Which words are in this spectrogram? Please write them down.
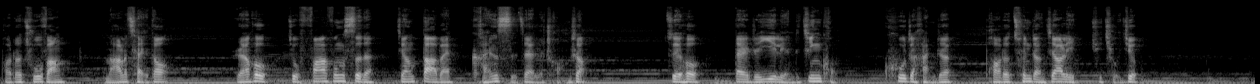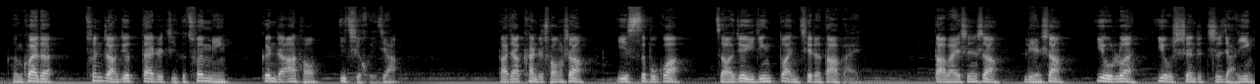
跑到厨房拿了菜刀，然后就发疯似的将大白砍死在了床上，最后。带着一脸的惊恐，哭着喊着跑到村长家里去求救。很快的，村长就带着几个村民跟着阿桃一起回家。大家看着床上一丝不挂、早就已经断气的大白，大白身上、脸上又乱又深的指甲印，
